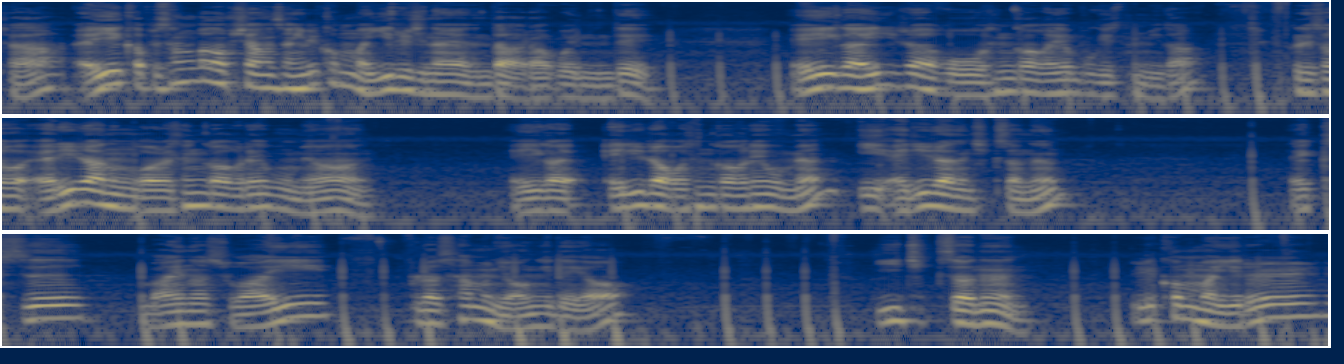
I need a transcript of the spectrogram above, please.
자 a의 값에 상관없이 항상 1,2를 지나야 된다라고 했는데 a가 1이라고 생각을 해보겠습니다. 그래서 l이라는 걸 생각을 해보면 a가 l이라고 생각을 해보면 이 l이라는 직선은 x 마이너스 y 플러스 3은 0이 돼요. 이 직선은 1,2를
